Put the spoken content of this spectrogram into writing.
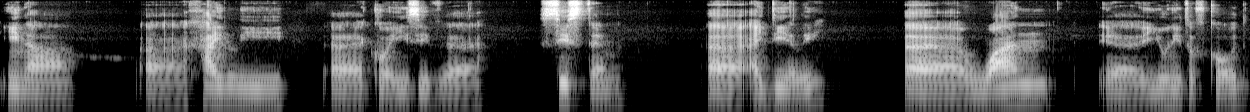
in a, a highly uh, cohesive uh, system, uh, ideally, uh, one uh, unit of code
